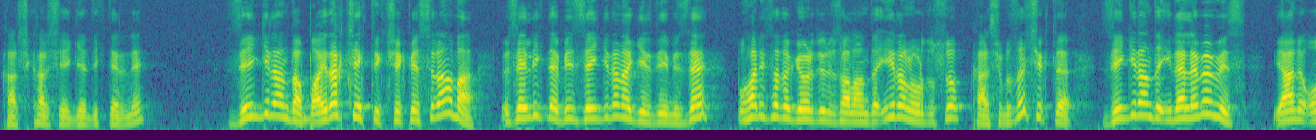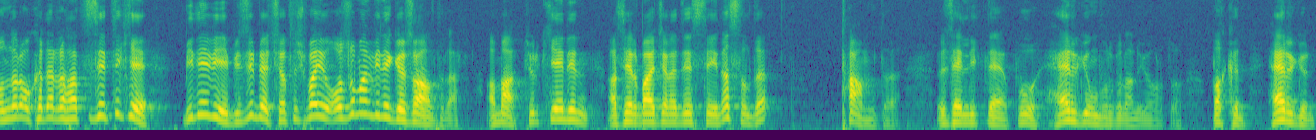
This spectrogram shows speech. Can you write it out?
karşı karşıya geldiklerini? Zengilan'da bayrak çektik çekmesine ama özellikle biz Zengilan'a girdiğimizde bu haritada gördüğünüz alanda İran ordusu karşımıza çıktı. Zengilan'da ilerlememiz yani onları o kadar rahatsız etti ki bir nevi bizimle çatışmayı o zaman bile göze aldılar. Ama Türkiye'nin Azerbaycan'a desteği nasıldı? Tamdı. Özellikle bu her gün vurgulanıyordu. Bakın her gün.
